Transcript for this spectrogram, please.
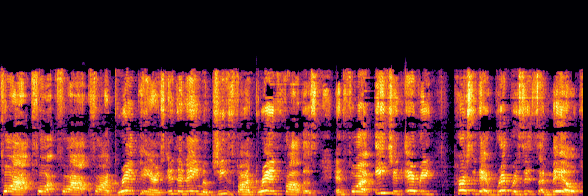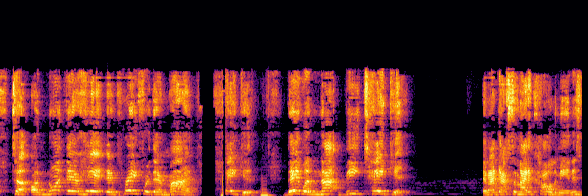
for our for our, for our for our grandparents in the name of Jesus, for our grandfathers, and for each and every person that represents a male to anoint their head and pray for their mind. Taken. They will not be taken. And I got somebody calling me, and it's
